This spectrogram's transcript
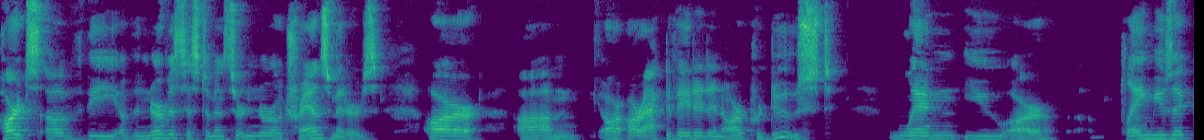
parts of the of the nervous system and certain neurotransmitters are um, are, are activated and are produced when you are playing music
